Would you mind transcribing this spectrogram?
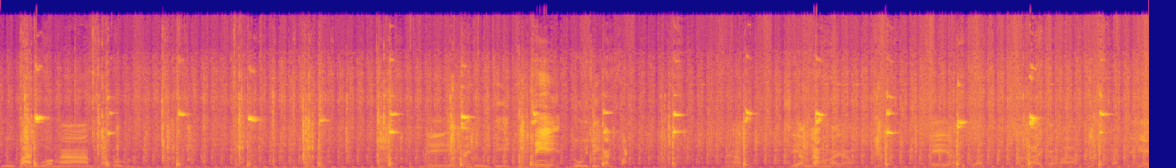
อยู่บ้านบัวงามครับผมนี่ให้ดูอีกทีนี่ดูวิธีการฝัด นะครับ เสียงดังหน่อยครับนี่ครับเพื่อนๆทำได้ก็มาฝัดอย่างนี้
